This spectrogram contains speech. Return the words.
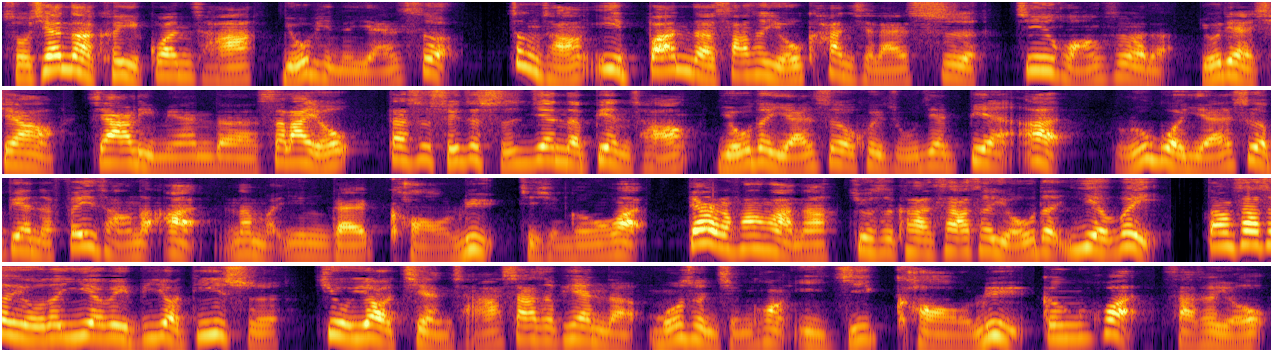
首先呢，可以观察油品的颜色。正常一般的刹车油看起来是金黄色的，有点像家里面的色拉油。但是随着时间的变长，油的颜色会逐渐变暗。如果颜色变得非常的暗，那么应该考虑进行更换。第二个方法呢，就是看刹车油的液位。当刹车油的液位比较低时，就要检查刹车片的磨损情况，以及考虑更换刹车油。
